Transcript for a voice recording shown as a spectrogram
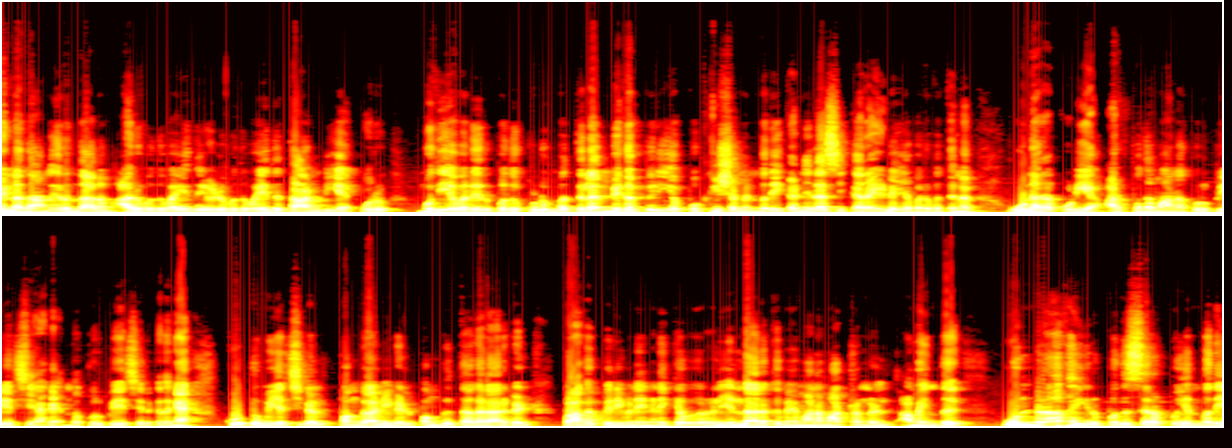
என்னதான் இருந்தாலும் அறுபது வயது எழுபது வயது தாண்டிய ஒரு முதியவர் இருப்பது குடும்பத்தில் மிகப்பெரிய பொக்கிஷம் என்பதை கன்னிராசிக்கார இளைய பருவத்தினர் உணரக்கூடிய அற்புதமான குறுப்பெயர்ச்சியாக இந்த குறுப்பெயர்ச்சி இருக்குதுங்க. கூட்டு முயற்சிகள் பங்காளிகள் பங்கு தகராறுகள் பாகப்பிரிவினை நினைக்கிறவர்கள் எல்லாருக்குமே மனமாற்றங்கள் அமைந்து ஒன்றாக இருப்பது சிறப்பு என்பதை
